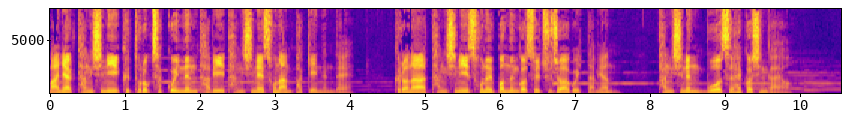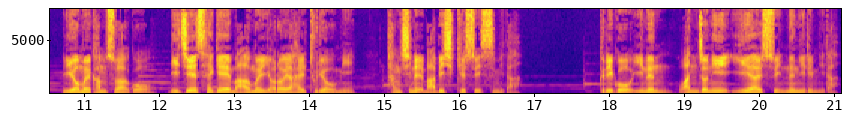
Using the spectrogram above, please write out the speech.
만약 당신이 그토록 찾고 있는 답이 당신의 손 안팎에 있는데, 그러나 당신이 손을 뻗는 것을 주저하고 있다면, 당신은 무엇을 할 것인가요? 위험을 감수하고 미지의 세계의 마음을 열어야 할 두려움이 당신을 마비시킬 수 있습니다. 그리고 이는 완전히 이해할 수 있는 일입니다.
